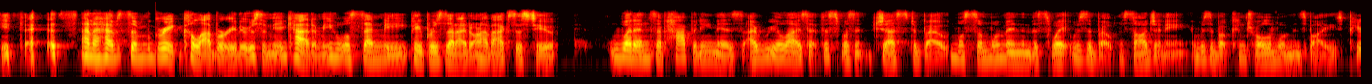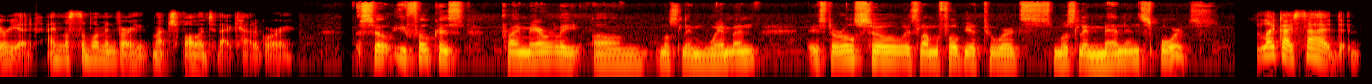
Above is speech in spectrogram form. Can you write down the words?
me this? And I have some great collaborators in the academy who will send me papers that I don't have access to. What ends up happening is I realized that this wasn't just about Muslim women in this way, it was about misogyny. It was about control of women's bodies, period. And Muslim women very much fall into that category. So you focus primarily on Muslim women is there also Islamophobia towards Muslim men in sports? Like I said,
